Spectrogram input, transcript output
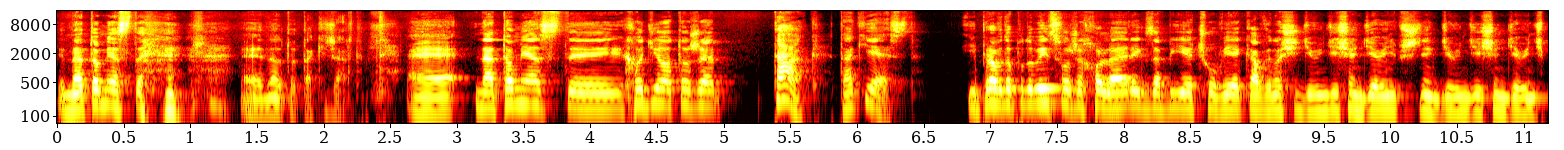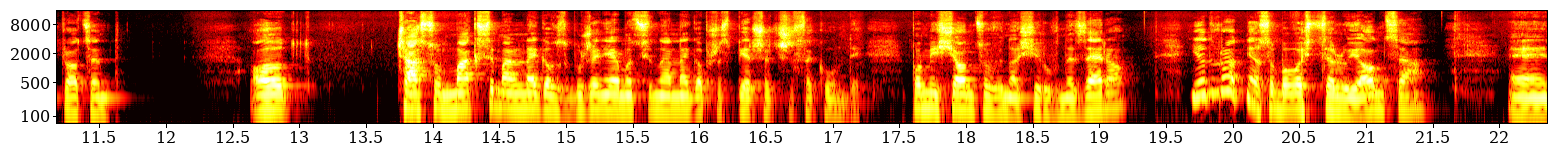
Natomiast, e, no to taki żart. E, natomiast chodzi o to, że tak, tak jest. I prawdopodobieństwo, że choleryk zabije człowieka wynosi 99,99% od czasu maksymalnego wzburzenia emocjonalnego przez pierwsze 3 sekundy. Po miesiącu wynosi równe 0 i odwrotnie osobowość celująca e,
